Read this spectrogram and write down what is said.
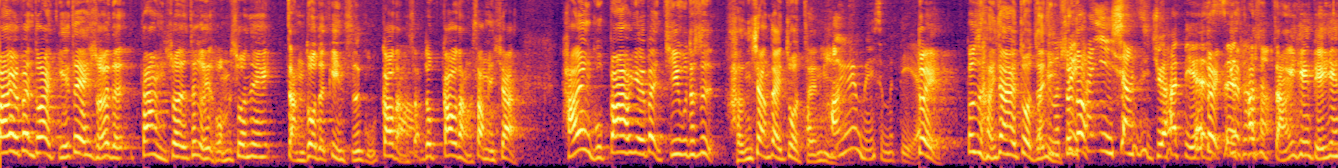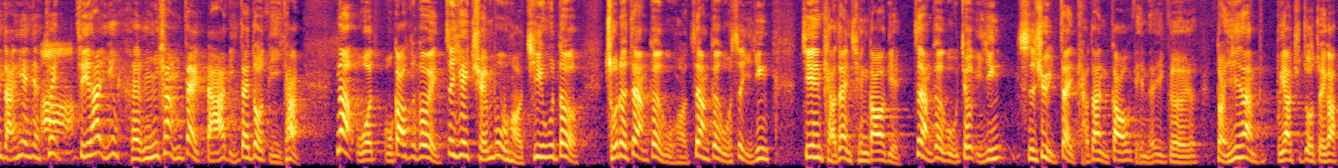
八月份都在跌，这些所谓的刚刚你说的这个，我们说那些涨多的电子股，高档上都高档上面下来，航运股八月份几乎都是横向在做整理，航运没什么跌啊。对，都是横向在做整理，所以说它印象是觉得它跌很对，因为？它是涨一天跌一天，涨一天跌，所以哦其实它已经横向在打底，在做抵抗。那我我告诉各位，这些全部哈几乎都有，除了这样个股哈，这样个股是已经今天挑战前高点，这样个股就已经失去在挑战高点的一个短线上不要去做追高，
